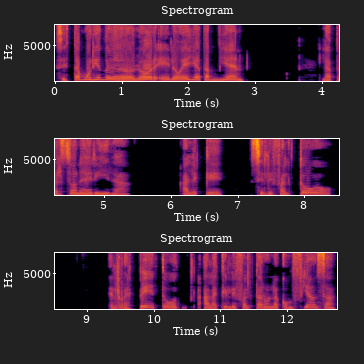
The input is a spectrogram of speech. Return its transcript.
Se está muriendo de dolor él o ella también. La persona herida al que se le faltó el respeto, a la que le faltaron la confianza,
